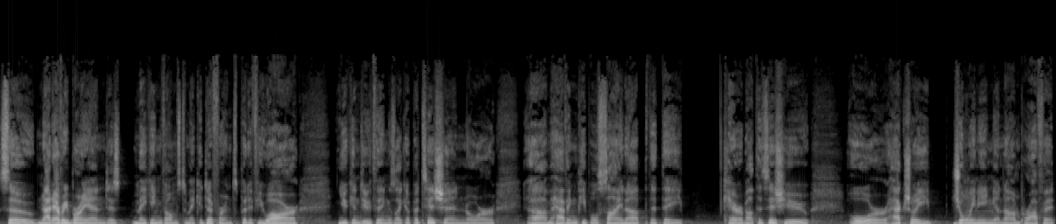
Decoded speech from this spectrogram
So not every brand is making films to make a difference, but if you are, you can do things like a petition or um, having people sign up that they care about this issue, or actually joining a nonprofit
